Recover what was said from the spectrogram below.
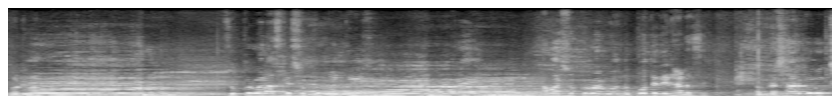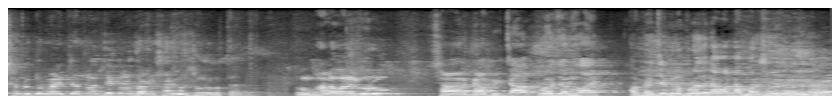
শনিবার। শুক্রবার, আজকে শুক্রবার। আমার শুক্রবার বন্ধ, প্রতিদিন হাট আছে। আপনার সার গরু সামনে কোরবানির জন্য যে কোনো ধরনের সার গরু সংগ্রহ করতে পারবেন। এবং ভালো মানের গরু, সার, গাভি, যা প্রয়োজন হয়, আপনার যেগুলো প্রয়োজন, আমার নাম্বারের সাথে যোগাযোগ করবেন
